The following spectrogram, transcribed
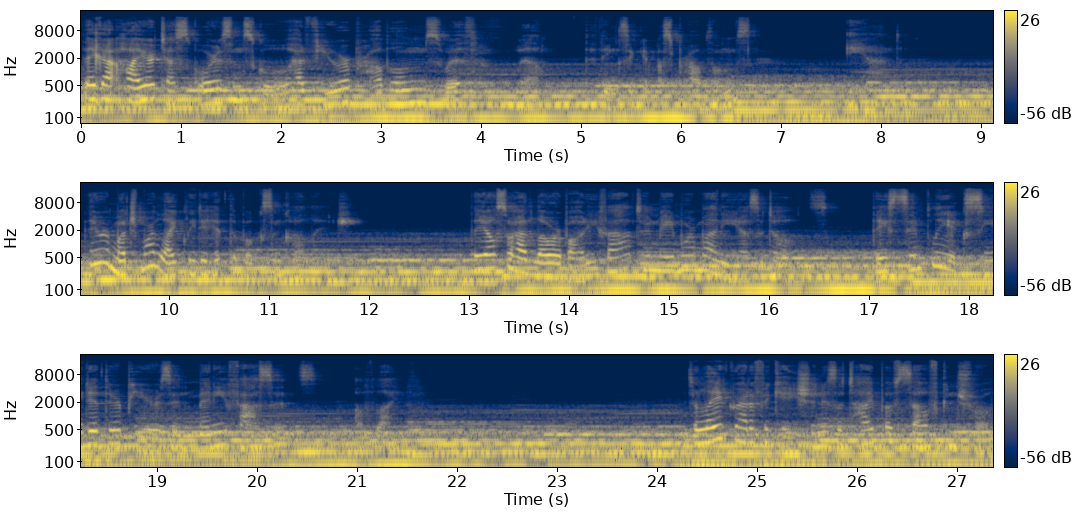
life. They got higher test scores in school, had fewer problems with, well, the things that give us problems, and they were much more likely to hit the books in college. They also had lower body fat and made more money as adults. They simply exceeded their peers in many facets of life. Delayed gratification is a type of self control.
